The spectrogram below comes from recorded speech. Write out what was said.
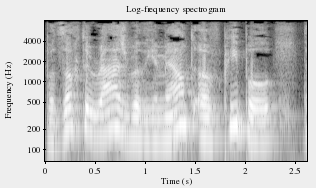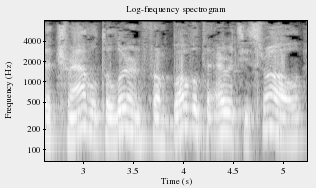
But Dr. Rashba, the amount of people that traveled to learn from Bavel to Eretz Yisrael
